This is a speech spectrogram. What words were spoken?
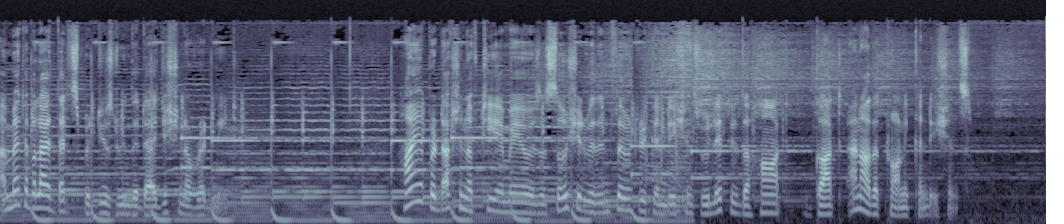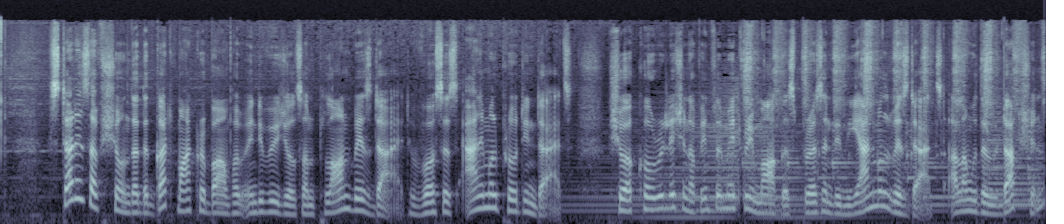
a metabolite that is produced during the digestion of red meat. Higher production of TMAO is associated with inflammatory conditions related to the heart, gut, and other chronic conditions. Studies have shown that the gut microbiome of individuals on plant-based diet versus animal protein diets show a correlation of inflammatory markers present in the animal-based diets along with a reduction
